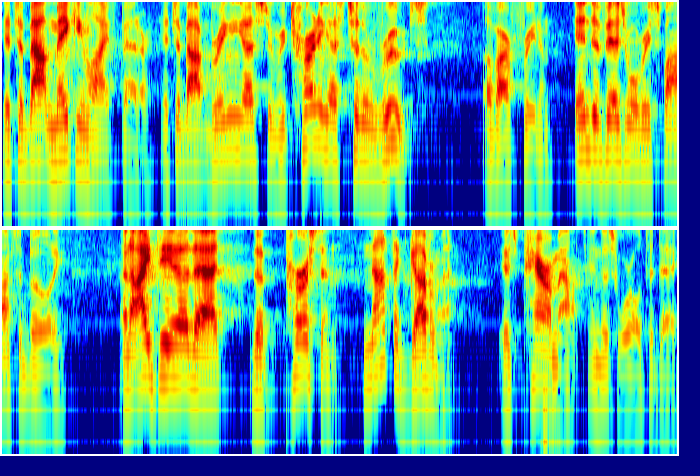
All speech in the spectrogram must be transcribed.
It's about making life better. It's about bringing us and returning us to the roots of our freedom, individual responsibility, an idea that the person, not the government, is paramount in this world today.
